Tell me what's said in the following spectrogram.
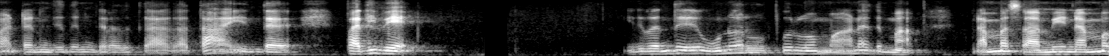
மாட்டேனுங்குதுங்கிறதுக்காக தான் இந்த பதிவே. இது வந்து உணர்வு பூர்வமானதுமா நம்ம சாமி நம்ம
